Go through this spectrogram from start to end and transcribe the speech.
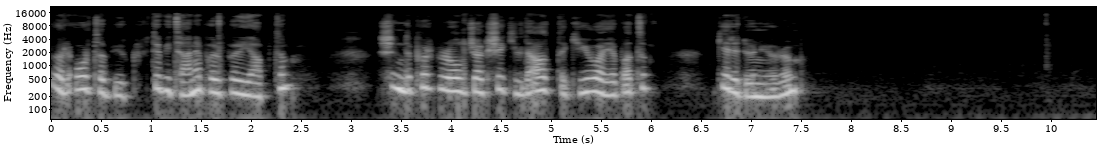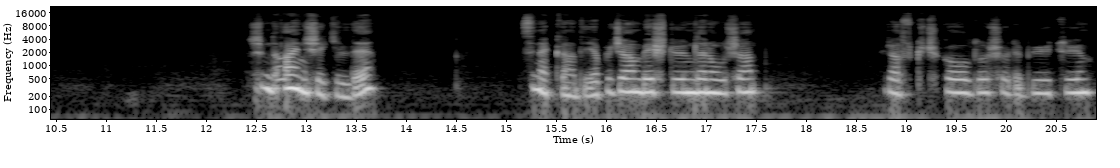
Böyle orta büyüklükte bir tane pırpır yaptım. Şimdi pırpır olacak şekilde alttaki yuvaya batıp geri dönüyorum. Şimdi aynı şekilde sinek kanadı yapacağım. 5 düğümden oluşan biraz küçük oldu. Şöyle büyüteyim.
